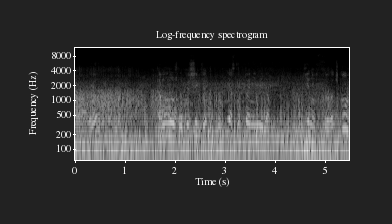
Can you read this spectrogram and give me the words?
говорил. Кому нужно пишите. Если кто не видел кину ссылочку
